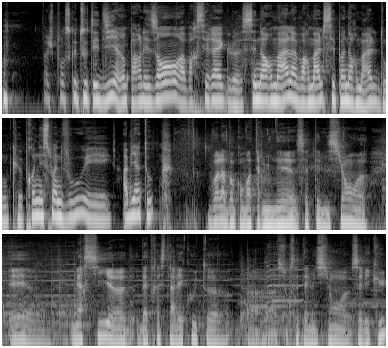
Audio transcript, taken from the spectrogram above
Je pense que tout est dit, hein. parlez-en, avoir ses règles c'est normal, avoir mal c'est pas normal, donc euh, prenez soin de vous et à bientôt. Voilà, donc on va terminer cette émission euh, et euh, merci d'être resté à l'écoute sur cette émission C'est vécu.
